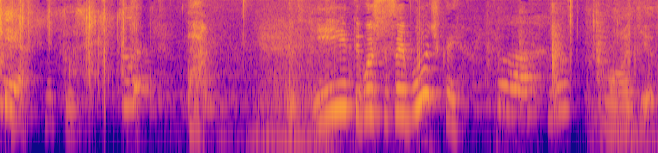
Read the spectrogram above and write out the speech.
Где? Вот здесь. Да. И ты будешь со своей булочкой? Молодец.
